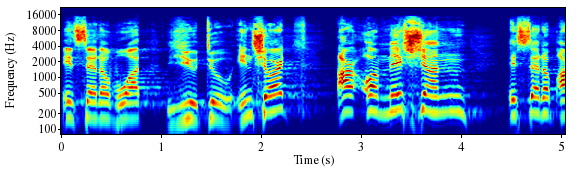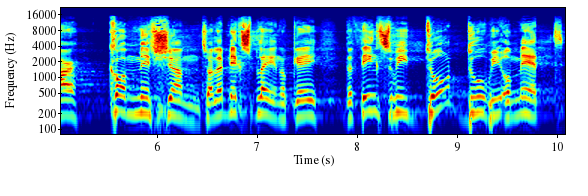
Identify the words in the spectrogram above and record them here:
instead of what you do. In short, our omission instead of our commission. So let me explain, okay? The things we don't do, we omit.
